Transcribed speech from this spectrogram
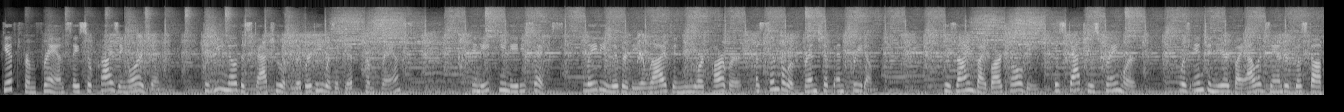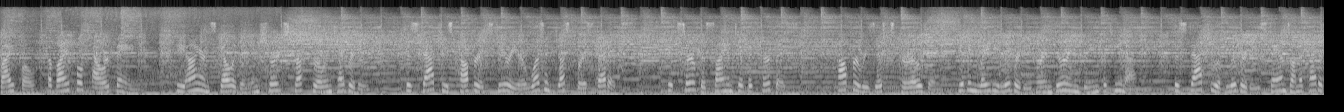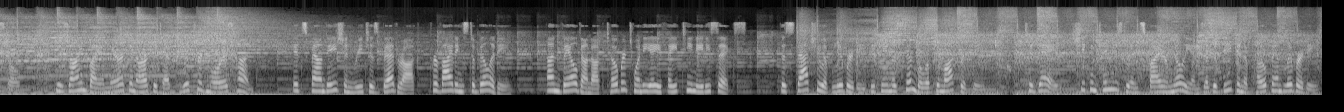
Gift from France A surprising origin. Did you know the Statue of Liberty was a gift from France? In 1886, Lady Liberty arrived in New York Harbor, a symbol of friendship and freedom. Designed by Bartholdi, the statue's framework was engineered by Alexander Gustav Eiffel, of Eiffel Tower fame. The iron skeleton ensured structural integrity. The statue's copper exterior wasn't just for aesthetics. It served a scientific purpose. Copper resists corrosion, giving Lady Liberty her enduring green patina. The Statue of Liberty stands on a pedestal. Designed by American architect Richard Morris Hunt. Its foundation reaches bedrock, providing stability. Unveiled on October 28, 1886. The Statue of Liberty became a symbol of democracy. Today, she continues to inspire millions as a beacon of hope and liberty.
